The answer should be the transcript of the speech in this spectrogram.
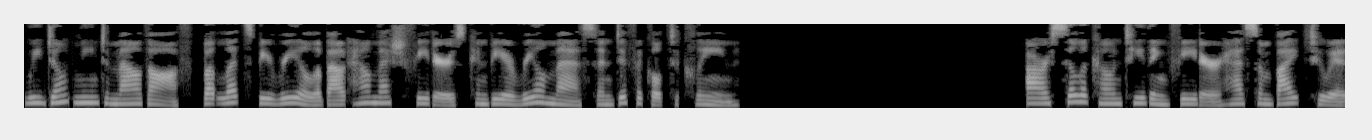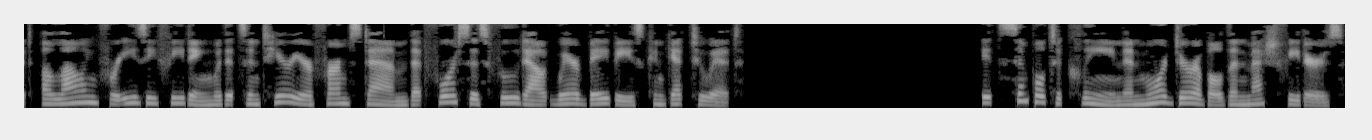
We don't mean to mouth off, but let's be real about how mesh feeders can be a real mess and difficult to clean. Our silicone teething feeder has some bite to it, allowing for easy feeding with its interior firm stem that forces food out where babies can get to it. It's simple to clean and more durable than mesh feeders.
